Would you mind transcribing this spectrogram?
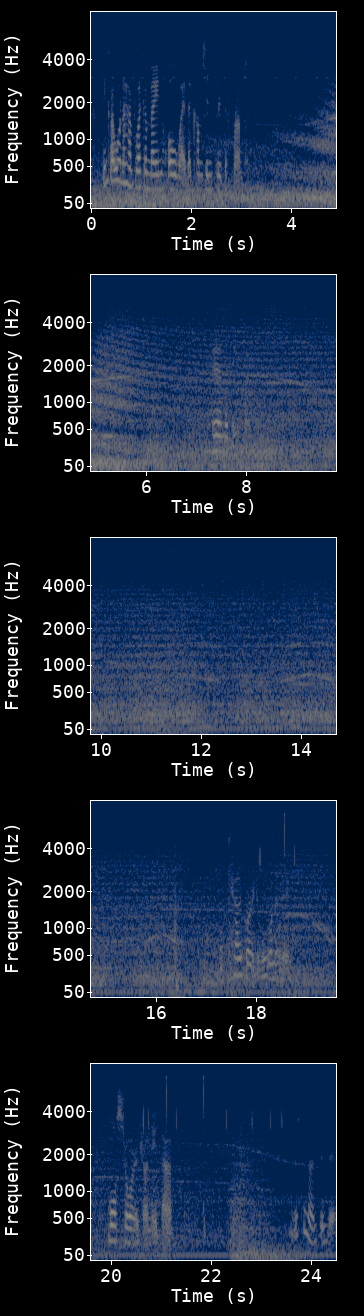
I think I want to have like a main hallway that comes in through the front. And the thing like What category do we want to do? More storage, I need that. I'm just gonna do this.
